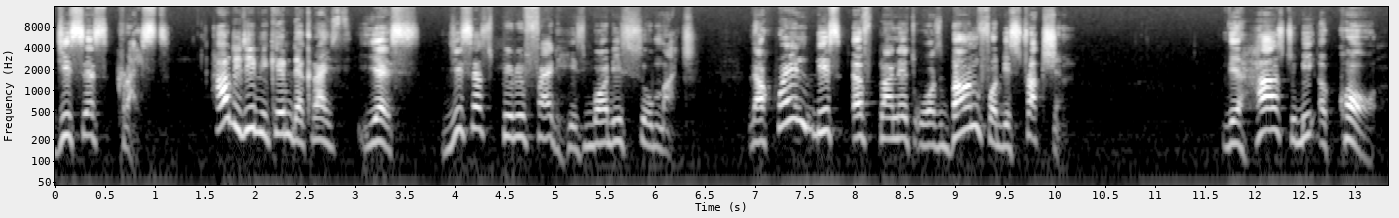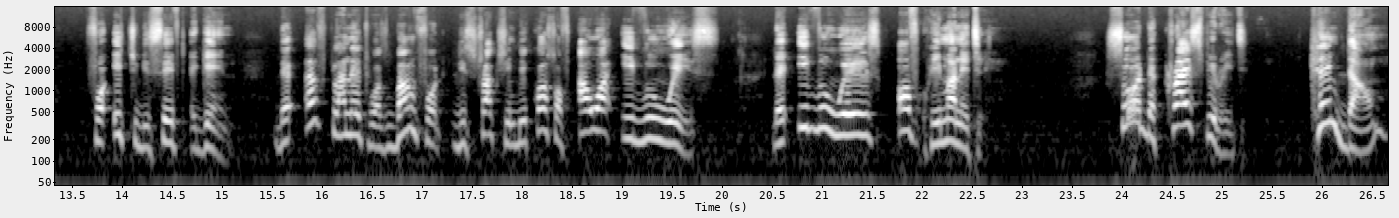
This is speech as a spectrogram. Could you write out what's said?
Jesus Christ. How did he become the Christ? Yes, Jesus purified his body so much that when this earth planet was bound for destruction, there has to be a call for it to be saved again. The earth planet was bound for destruction because of our evil ways, the evil ways of humanity. So the Christ Spirit came down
